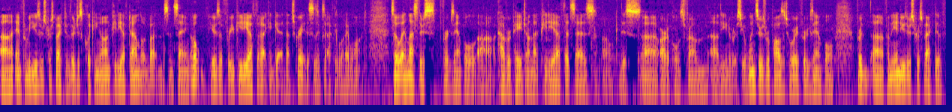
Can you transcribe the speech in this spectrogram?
Uh, and from a user's perspective, they're just clicking on PDF download buttons and saying, oh, here's a free PDF that I can get. That's great. This is exactly what I want. So unless there's, for example, uh, a cover page on that PDF that says, oh, this uh, article is from uh, the University of Windsor's repository, for example, for, uh, from the end user's perspective,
